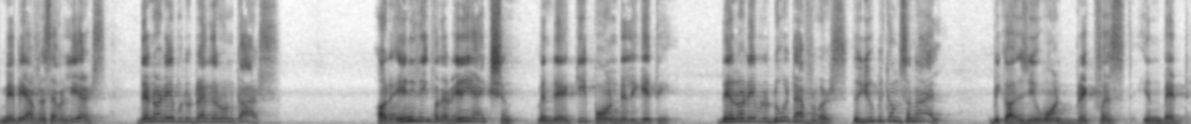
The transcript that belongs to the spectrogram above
maybe after several years, they're not able to drive their own cars. Or anything for that, any action, when they keep on delegating, they are not able to do it afterwards. So you become senile because you want breakfast in bed,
